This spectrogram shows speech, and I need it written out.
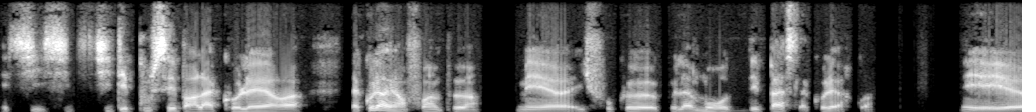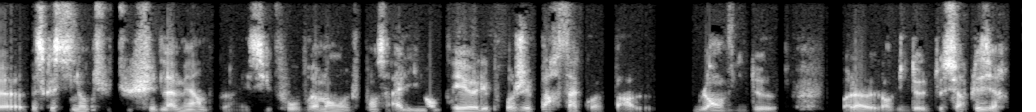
Et si si, si t'es poussé par la colère la colère il en faut un peu hein, mais euh, il faut que, que l'amour dépasse la colère quoi. Et euh, parce que sinon tu, tu fais de la merde quoi. Et s'il faut vraiment je pense alimenter euh, les projets par ça quoi par l'envie de voilà l'envie de, se faire plaisir. euh,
